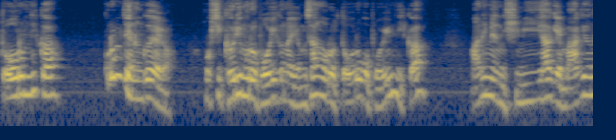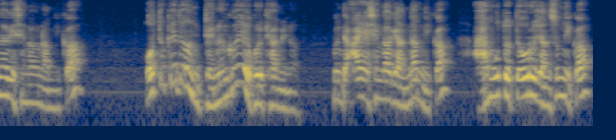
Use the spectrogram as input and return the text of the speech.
떠오릅니까? 그럼 되는 거예요. 혹시 그림으로 보이거나 영상으로 떠오르고 보입니까? 아니면 희미하게 막연하게 생각납니까? 어떻게든 되는 거예요. 그렇게 하면은. 그런데 아예 생각이 안 납니까? 아무것도 떠오르지 않습니까?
